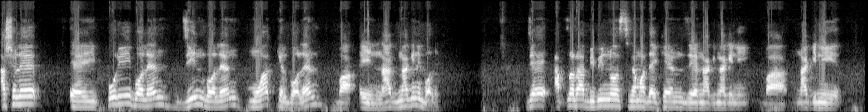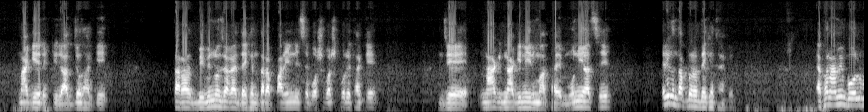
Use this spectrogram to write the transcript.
আসলে এই পরি বলেন, জিন বলেন, মোয়াক্কেল বলেন বা এই নাগ নাগিনী বলেন। যে আপনারা বিভিন্ন সিনেমা দেখেন যে নাগ নাগিনী বা নাগিনী, নাগের একটি রাজ্য থাকে। তারা বিভিন্ন জায়গায় দেখেন, তারা পানির নিচে বসবাস করে থাকে। যে নাগ নাগিনীর মাথায় মনি আছে, এটা কিন্তু আপনারা দেখে থাকেন। এখন আমি বলব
